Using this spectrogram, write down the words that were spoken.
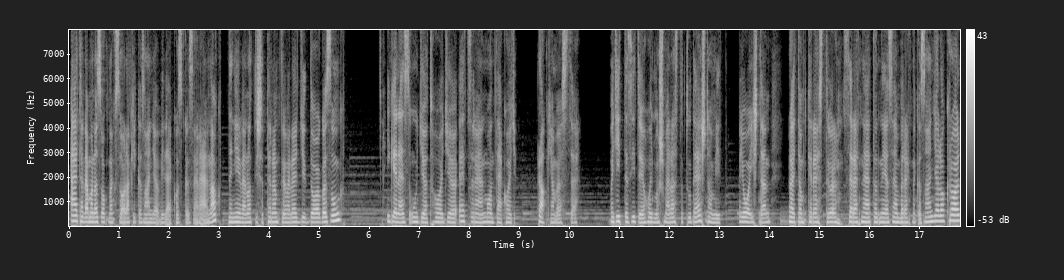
általában azoknak szól, akik az angyalvilághoz közel állnak, de nyilván ott is a teremtővel együtt dolgozunk. Igen, ez úgy jött, hogy egyszerűen mondták, hogy rakjam össze. Hogy itt az idő, hogy most már azt a tudást, amit a Jóisten rajtam keresztül szeretne átadni az embereknek az angyalokról,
